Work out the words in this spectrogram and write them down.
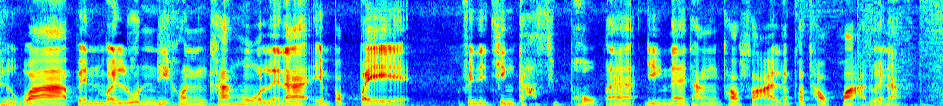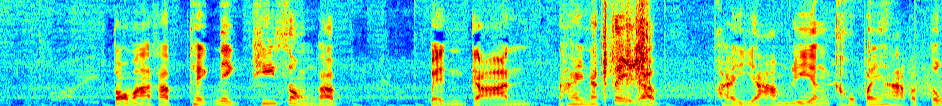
ถือว่าเป็นวัยรุ่นที่ค่อนข้างโหดเลยนะ เอ็มปอเป้ฟินิชชิ่ง 96 นะฮะ ยิงได้ทั้งเท้าซ้ายแล้วก็เท้าขวาด้วยนะ ต่อมาครับเทคนิคที่ 2 ครับ เป็นการให้นักเตะครับ พยายามเรียงเข้าไปหาประตู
